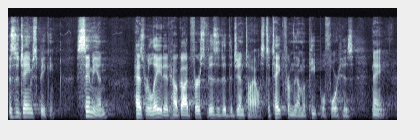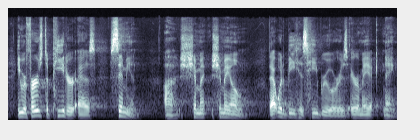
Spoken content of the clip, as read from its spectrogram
This is James speaking. Simeon has related how God first visited the Gentiles to take from them a people for his name. He refers to Peter as Simeon, uh, Shimeon. That would be his Hebrew or his Aramaic name.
